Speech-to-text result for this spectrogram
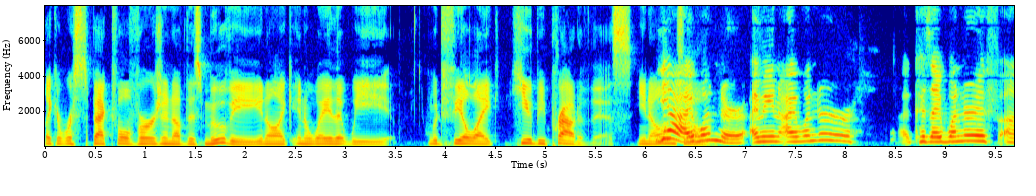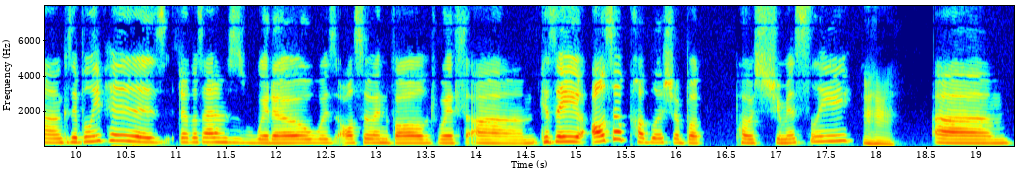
like a respectful version of this movie, you know, like in a way that we would feel like he would be proud of this, you know? yeah, And I wonder. I mean, I wonder because I wonder if um because I believe his Douglas Adams' widow was also involved with um because they also published a book posthumously. Mhm. Um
